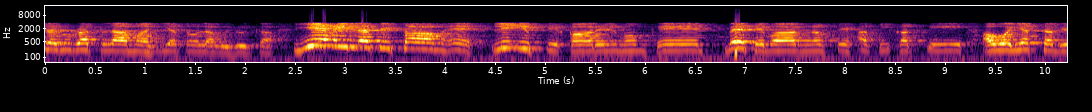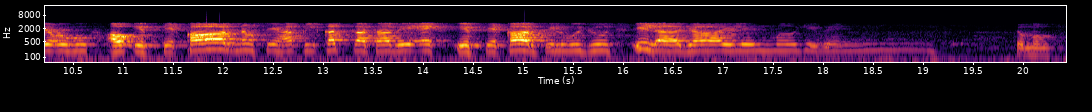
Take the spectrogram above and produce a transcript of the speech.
ज़रूरत ला माहियत ला वजूद का। ये इल्लत ताम है ली इफ्तिकार मुमकिन बेतबार नफ्स हकीकत की वह यतबीहू और इफ्तिकार नफ्स हकीकत का ताबे इफ्तिकार फिल वजूद इला मुजिबिन। तो मुमकिन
